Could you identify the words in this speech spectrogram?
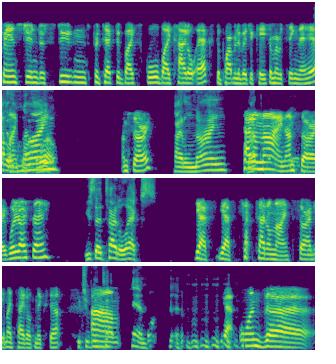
transgender students protected by school by Title X, Department of Education. I remember seeing the headline. Title nine. I'm sorry. Title nine. Title nine. I'm sorry. What did I say? You said Title X. Yes, yes, Ch- Title nine. Sorry, I get my titles mixed up. Which would be um, ten. yeah, on the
